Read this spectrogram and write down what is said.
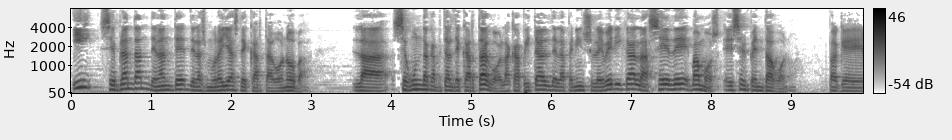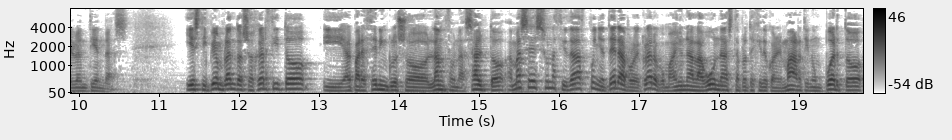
y se plantan delante de las murallas de Cartagonova, la segunda capital de Cartago, la capital de la península ibérica, la sede, vamos, es el Pentágono, para que lo entiendas. Y Escipión planta su ejército y al parecer incluso lanza un asalto. Además es una ciudad puñetera, porque claro, como hay una laguna, está protegido con el mar, tiene un puerto.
